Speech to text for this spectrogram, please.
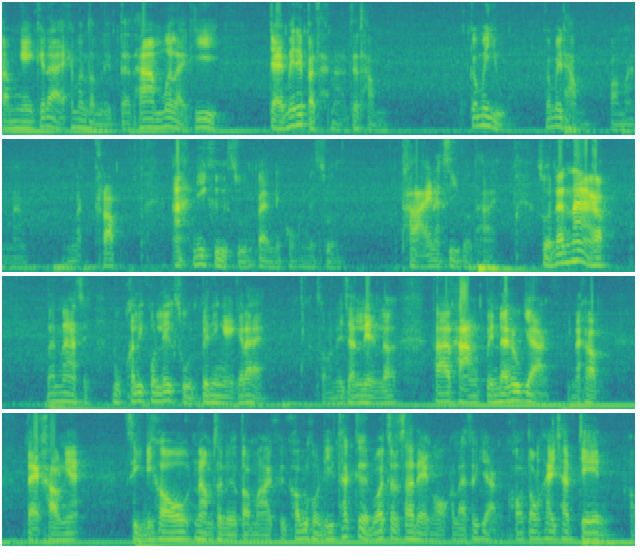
ทำไงก็ได้ให้มันสำเร็จ แต่ถ้าเมื่อไหร่ที่ใจไม่ได้ปรารถนาจะทำก็ไม่อยู่ก็ไม่ทำประมาณนั้น นะครับอะนี่คือ 0816 ในส่วนท้ายนะสี่ตัวท้าย ส่วนด้านหน้าครับ ด้านหน้าสิบุคลิกคนเลขศูนย์เป็นยังไงก็ได้ สอนในชั้นเรียนแล้วท่าทางเป็นได้ทุกอย่างนะครับ แต่คราวเนี้ยสิ่งที่เขานำเสนอต่อมาคือเขาเป็นคนที่ถ้าเกิดว่าจะแสดงออกอะไรสักอย่างเขาต้องให้ชัดเจนเขา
